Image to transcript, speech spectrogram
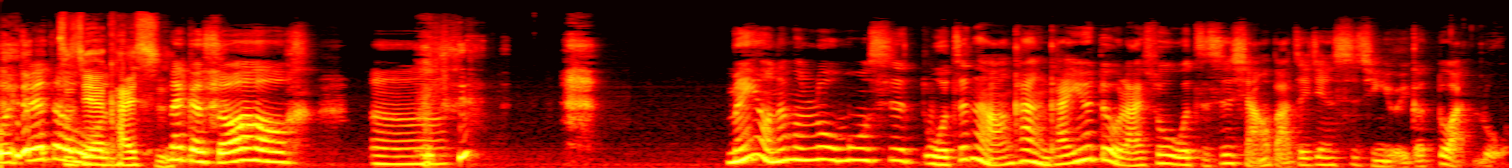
我觉得我直接开始那个时候，嗯、呃，没有那么落寞。是我真的好像看很开，因为对我来说，我只是想要把这件事情有一个段落。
